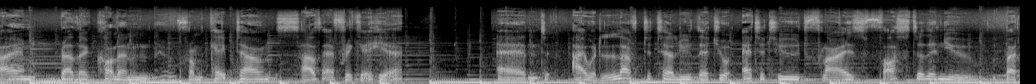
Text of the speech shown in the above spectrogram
I am Brother Colin from Cape Town, South Africa here. And I would love to tell you that your attitude flies faster than you, but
